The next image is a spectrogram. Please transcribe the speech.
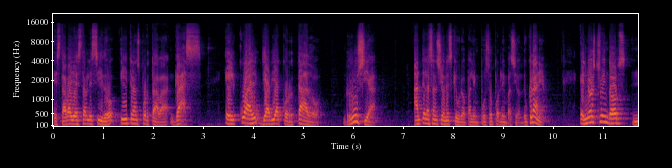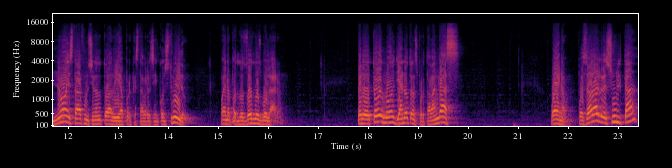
estaba ya establecido y transportaba gas, el cual ya había cortado Rusia ante las sanciones que Europa le impuso por la invasión de Ucrania. El Nord Stream 2 no estaba funcionando todavía porque estaba recién construido. Bueno, pues los dos los volaron. Pero de todos modos ya no transportaban gas. Bueno, pues ahora resulta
